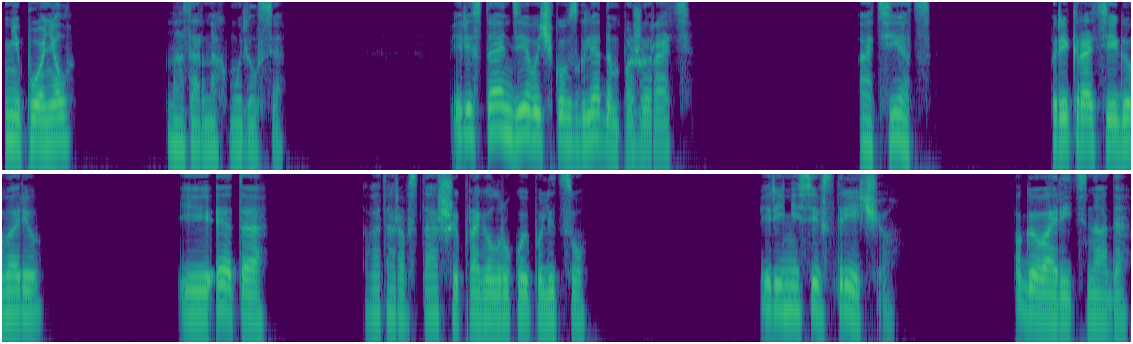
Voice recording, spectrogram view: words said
Не понял. Назар нахмурился. Перестань девочку взглядом пожирать. Отец. Прекрати, говорю. И это... Ватаров-старший провел рукой по лицу. Перенеси встречу. Поговорить надо.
